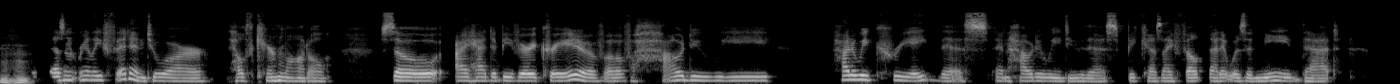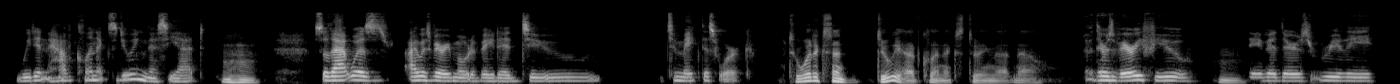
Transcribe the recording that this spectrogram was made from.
Mm-hmm. It doesn't really fit into our healthcare model. So I had to be very creative of how do we how do we create this and how do we do this because I felt that it was a need that we didn't have clinics doing this yet. Mm-hmm so that was i was very motivated to to make this work to what extent do we have clinics doing that now there's very few hmm. david there's really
